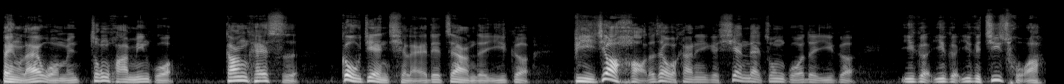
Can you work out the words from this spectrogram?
本来我们中华民国刚开始构建起来的这样的一个比较好的，在我看来一个现代中国的一个一个一个一个基础啊，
